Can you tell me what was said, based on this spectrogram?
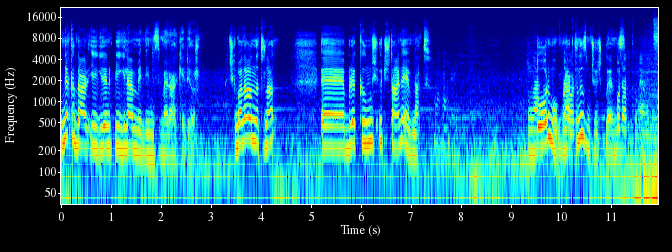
ne kadar ilgilenip ilgilenmediğinizi merak ediyorum. Çünkü bana anlatılan e, bırakılmış üç tane evlat. Bunlar Doğru mu? Bıraktınız mı çocuklarınızı? Bıraktım, evet.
